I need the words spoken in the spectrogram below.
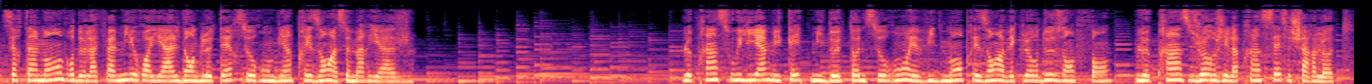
certains membres de la famille royale d'Angleterre seront bien présents à ce mariage. Le prince William et Kate Middleton seront évidemment présents avec leurs deux enfants, le prince George et la princesse Charlotte.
